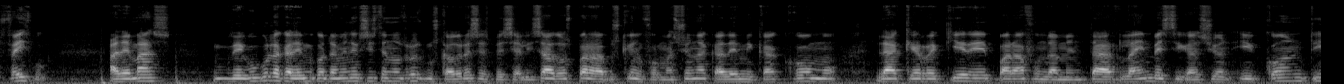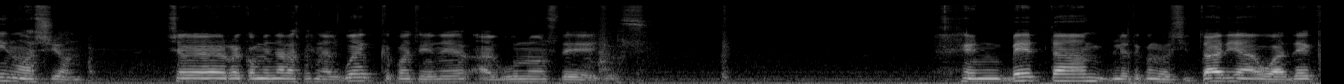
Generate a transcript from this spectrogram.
Facebook. Además de Google Académico también existen otros buscadores especializados para la búsqueda de información académica como la que requiere para fundamentar la investigación y continuación. Se recomiendan las páginas web que pueden tener algunos de ellos. Genbeta, Biblioteca Universitaria, UADEC,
